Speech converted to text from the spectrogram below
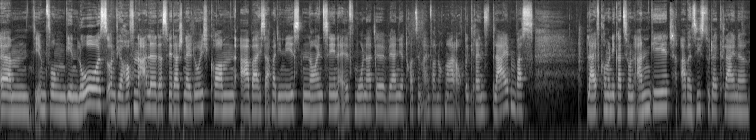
Ähm, die Impfungen gehen los und wir hoffen alle, dass wir da schnell durchkommen. Aber ich sag mal, die nächsten neun, zehn, elf Monate werden ja trotzdem einfach nochmal auch begrenzt bleiben, was Live-Kommunikation angeht. Aber siehst du da kleine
